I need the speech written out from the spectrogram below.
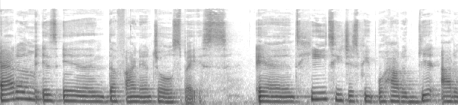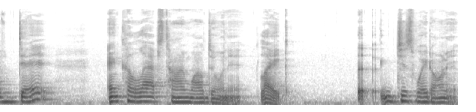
Adam is in the financial space and he teaches people how to get out of debt and collapse time while doing it. Like, uh, just wait on it.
